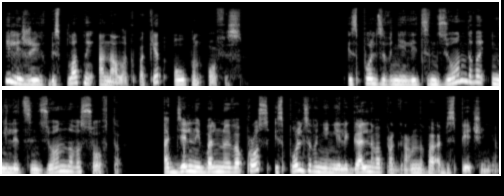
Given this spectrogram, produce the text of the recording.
или же их бесплатный аналог – пакет OpenOffice. Использование лицензионного и нелицензионного софта. Отдельный больной вопрос – использование нелегального программного обеспечения.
